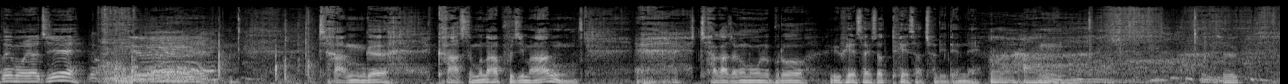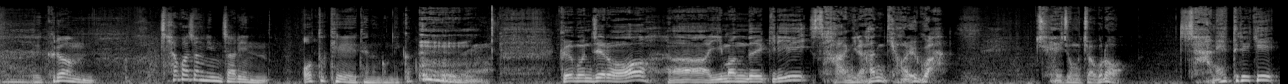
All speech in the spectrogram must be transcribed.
다들 모였지? 네. 참, 그, 가슴은 아프지만, 에, 차 과장은 오늘부로 회사에서 퇴사 처리됐네. 아, 저, 그럼 차 과장님 자리는 어떻게 되는 겁니까? 그 문제로 어, 임원들끼리 상의를 한 결과 최종적으로 자네들에게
